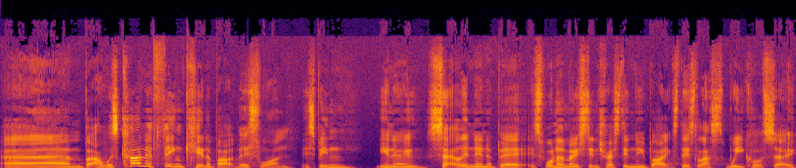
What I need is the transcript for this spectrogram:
Um, but I was kind of thinking about this one. It's been, you know, settling in a bit. It's one of the most interesting new bikes this last week or so.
